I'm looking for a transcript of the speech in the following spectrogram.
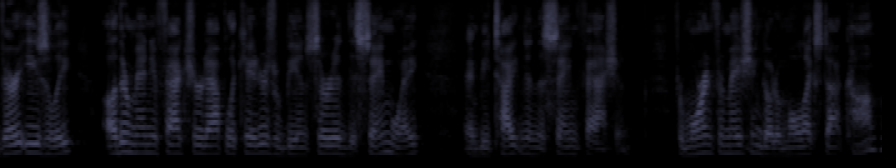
very easily. Other manufactured applicators would be inserted the same way and be tightened in the same fashion. For more information, go to molex.com,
